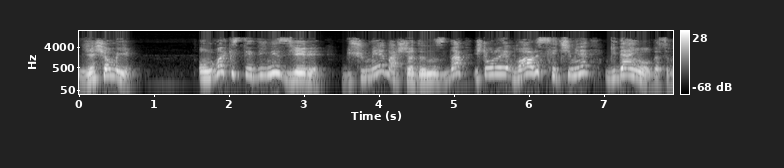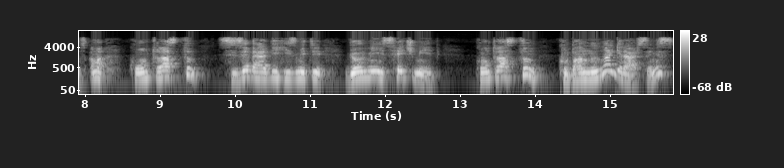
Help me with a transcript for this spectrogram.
yaşamayıp olmak istediğiniz yeri düşünmeye başladığınızda işte oraya varlık seçimine giden yoldasınız. Ama kontrastın size verdiği hizmeti görmeyi seçmeyip kontrastın kurbanlığına girerseniz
